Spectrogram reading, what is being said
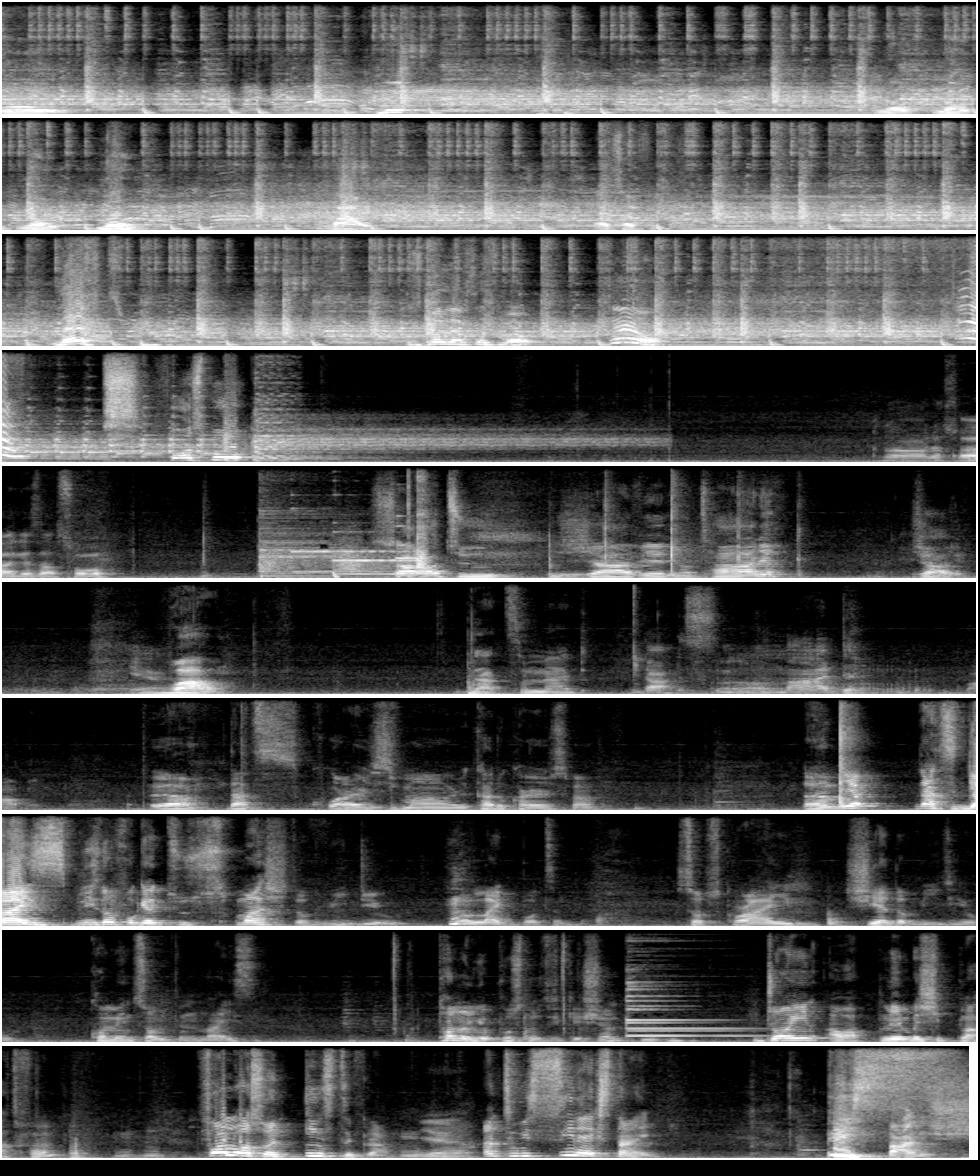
Whoa. No. No, no, no, no. Wow. Outside foot. Left. He's got left as well. Damn. First ball. Ah, that's all. I guess that's all. Shout out to Javier Notania. Javier. Wow. That's mad. That's mad. Wow. Yeah, that's Quaresma, Ricardo Quaresma. Um, yep, that's it, guys. Please don't forget to smash the video, the like button, subscribe, share the video, comment something nice, turn on your post notification, join our membership platform, follow us on Instagram. Yeah. Until we see next time. Peace. Banish.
